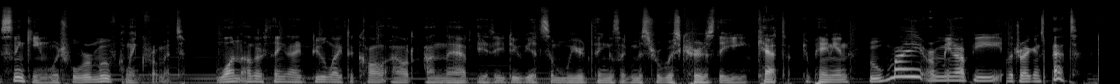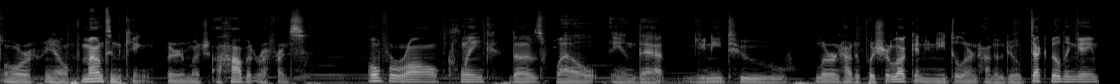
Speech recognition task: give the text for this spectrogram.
sneaking, which will remove clank from it. One other thing I do like to call out on that is you do get some weird things like Mr. Whiskers, the cat companion, who might or may not be the dragon's pet, or, you know, the Mountain King, very much a Hobbit reference overall, Clank does well in that you need to learn how to push your luck and you need to learn how to do a deck building game.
